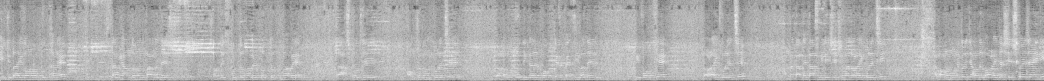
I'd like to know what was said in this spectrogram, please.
এই জুলাই গণ অভ্যুত্থানে ইসলামী আন্দোলন বাংলাদেশ স্বতঃস্ফূর্তভাবে, প্রত্যক্ষভাবে রাজপথে অংশগ্রহণ করেছে। জনগণের অধিকারের পক্ষে প্যাসিবাদের বিপক্ষে লড়াই করেছে। আমরা কাঁধে কাঁধ মিলিয়ে সেই সময় লড়াই করেছি। এবং আমরা মনে করি যে আমাদের লড়াইটা শেষ হয়ে যায়নি।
